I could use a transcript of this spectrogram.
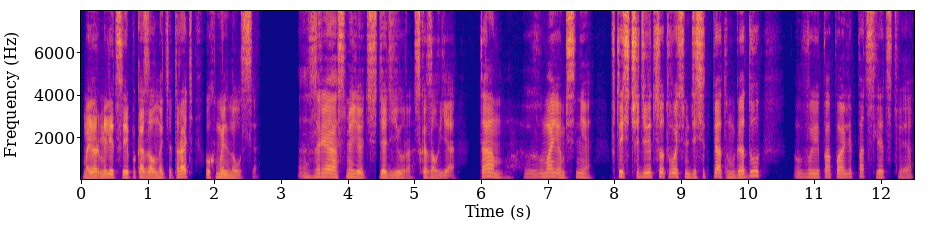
Майор милиции показал на тетрадь, ухмыльнулся. «Зря смеетесь, дядя Юра», — сказал я. «Там, в моем сне, в 1985 году вы попали под следствие,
